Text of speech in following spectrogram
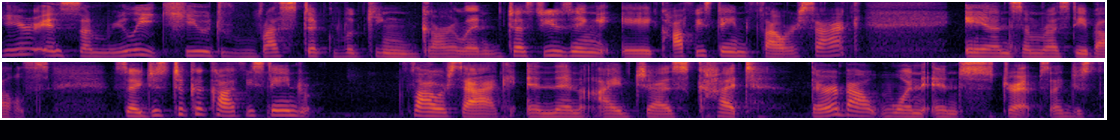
Here is some really cute rustic looking garland, just using a coffee stained flour sack and some rusty bells. So I just took a coffee stained flour sack and then I just cut, they're about one inch strips. I just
